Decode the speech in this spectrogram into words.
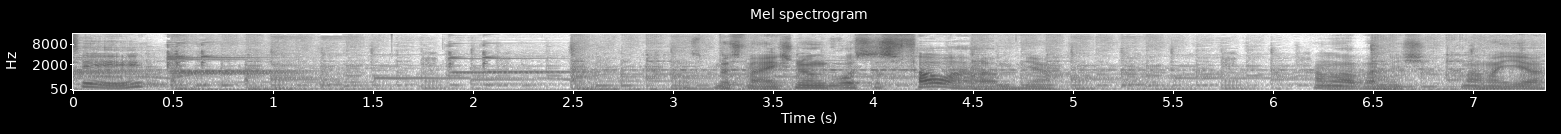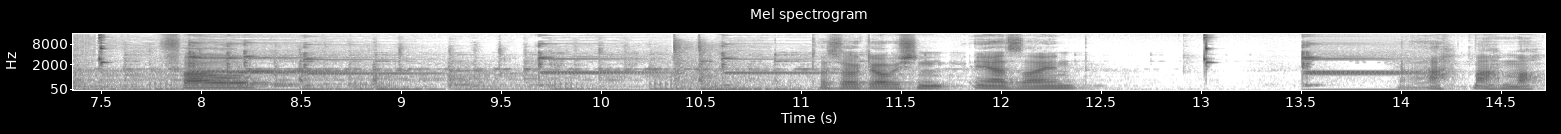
C Jetzt müssen wir eigentlich nur ein großes V haben hier. Haben wir aber nicht. Machen wir hier V. Das soll, glaube ich, ein R sein. Ja, machen wir.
